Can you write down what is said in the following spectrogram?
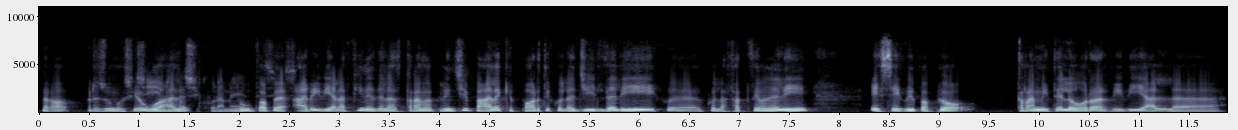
però presumo sia Sì, no, uguale. ma sicuramente, tu proprio sì, sì. arrivi alla fine della trama principale che porti quella gilda lì, que- quella fazione lì e segui proprio tramite loro arrivi al-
